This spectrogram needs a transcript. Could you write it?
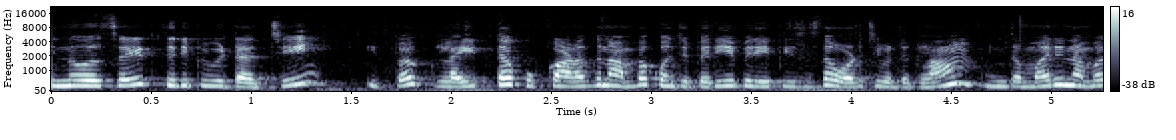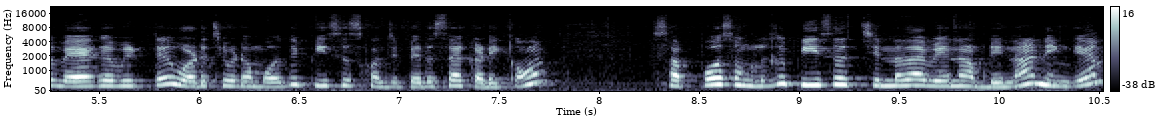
இன்னொரு சைடு திருப்பி விட்டாச்சு. இப்போ லைட்டாக குக் ஆனது நம்ம கொஞ்சம் பெரிய பெரிய பீசஸாக உடச்சி விட்டுக்கலாம். இந்த மாதிரி நம்ம வேக விட்டு உடச்சி விடும்போது பீசஸ் கொஞ்சம் பெருசாக கிடைக்கும். சப்போஸ் உங்களுக்கு பீசஸ் சின்னதாக வேணும் அப்படின்னா நீங்கள்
